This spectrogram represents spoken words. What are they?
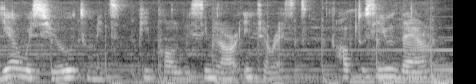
year with you to meet people with similar interests. Hope to see you there.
